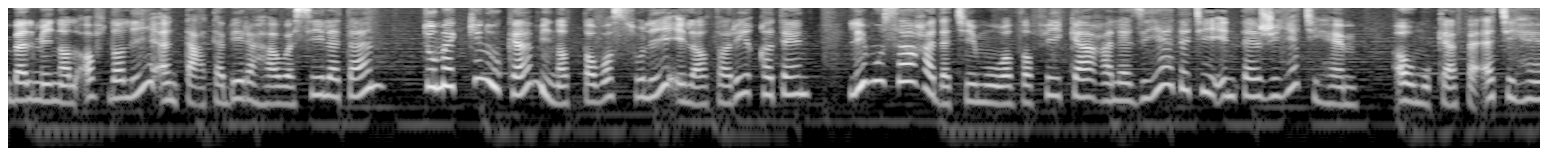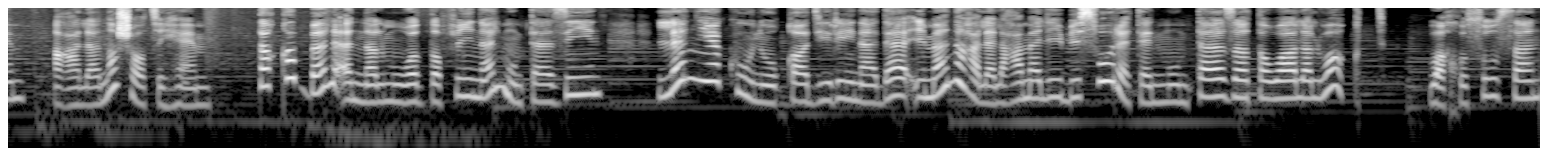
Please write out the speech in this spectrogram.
بل من الأفضل أن تعتبرها وسيلة تمكنك من التوصل إلى طريقة لمساعدة موظفيك على زيادة إنتاجيتهم أو مكافأتهم على نشاطهم. تقبل أن الموظفين الممتازين لن يكونوا قادرين دائما على العمل بصورة ممتازة طوال الوقت وخصوصا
